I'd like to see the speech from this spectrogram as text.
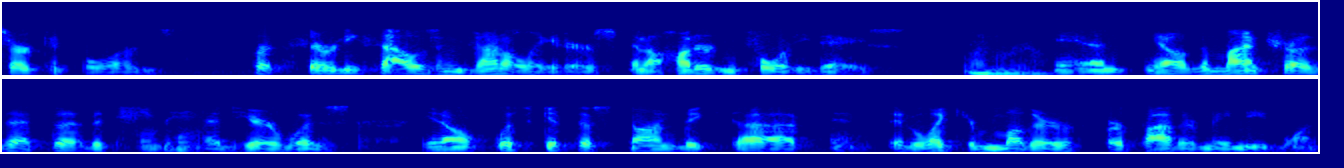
circuit boards for 30,000 ventilators in 140 days. Unreal. And you know the mantra that the, the team had here was, you know, let's get this done. Uh, and like your mother or father may need one.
